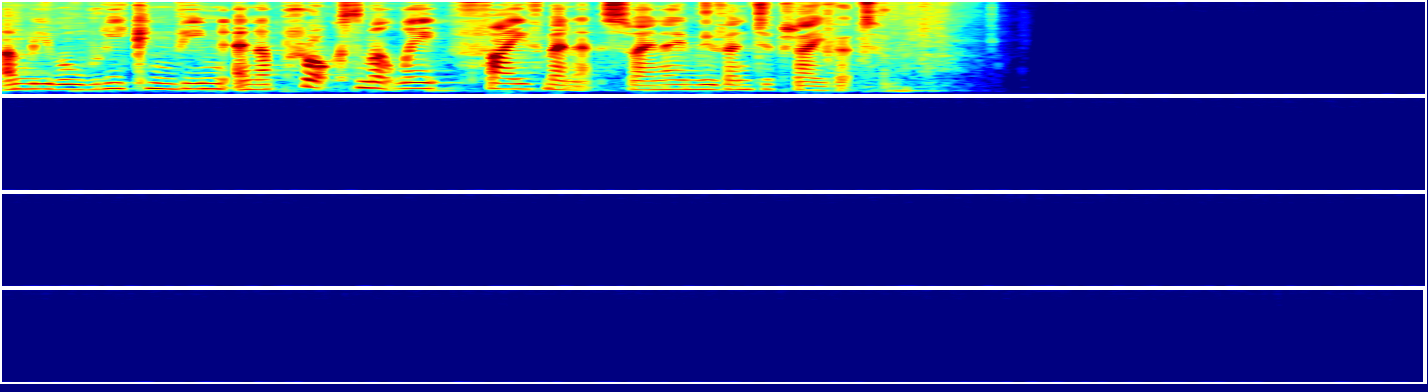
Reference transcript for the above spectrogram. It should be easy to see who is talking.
Speaker 1: and we will reconvene in approximately five minutes. So I now move into private.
